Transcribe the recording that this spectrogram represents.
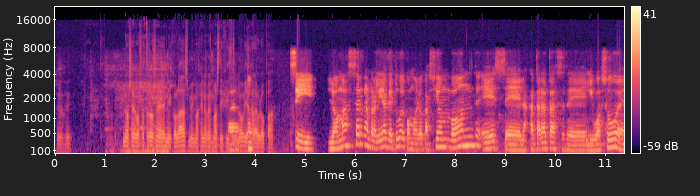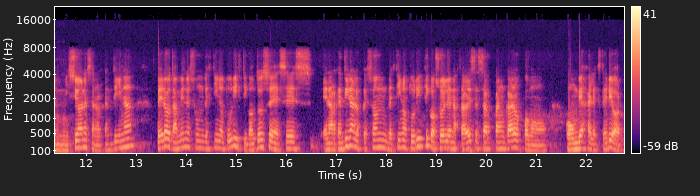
sí, sí. No sé, vosotros, eh, Nicolás, me imagino que es más difícil, ¿no? Viajar a Europa. Sí, lo más cerca en realidad que tuve como locación Bond es eh, las cataratas del Iguazú en Misiones, en Argentina, pero también es un destino turístico. Entonces, es en Argentina los que son destinos turísticos suelen hasta a veces ser tan caros como, un viaje al exterior.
